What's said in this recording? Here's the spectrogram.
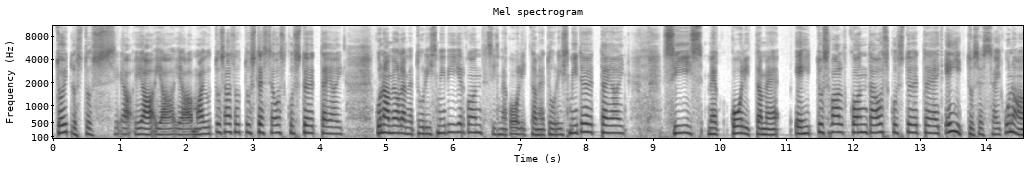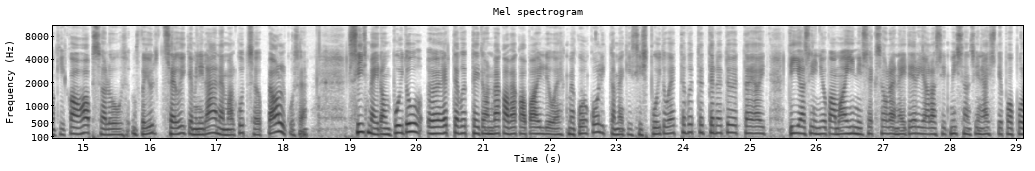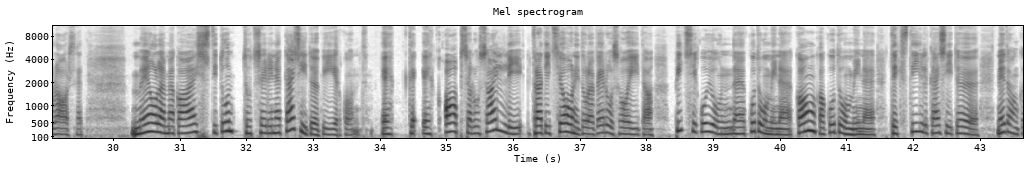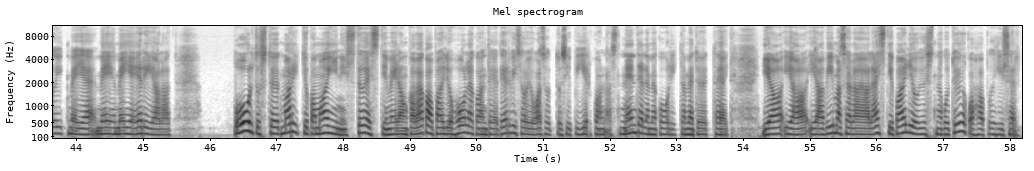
toitlustus ja, ja, ja, ja majutusasutustesse oskustöötajaid. kuna me oleme turismipiirkond, siis me koolitame turismitöötajaid, siis me koolitame ehitusvaldkonda oskustöötajaid, ehituses sai kunagi ka Haapsalu või üldse õigemini Läänemaal kutseõppe alguse. siis meil on puiduettevõtteid on väga-väga palju, ehk me koolitamegi siis puiduettevõtetele töötajaid. Tiia siin juba mainis, eks ole, neid erialasid, mis on siin hästi populaarsed. me oleme ka hästi tuntud selline käsitööpiirkond ehk ehk, ehk Haapsalu salli traditsiooni tuleb elus hoida. pitsi kujun, kudumine, kanga kudumine, tekstiilkäsitöö, need on kõik meie, meie, meie erialad. Hooldustööd Marit juba mainis, tõesti, meil on ka väga palju hoolekande- ja tervishoiuasutusi piirkonnas, nendele me koolitame töötajaid. Ja, ja, ja viimasel ajal hästi palju just nagu töökohapõhiselt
